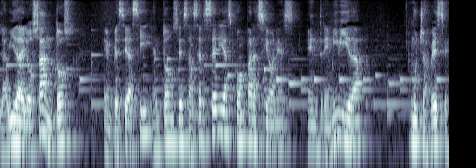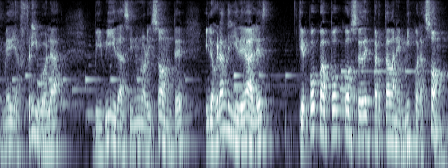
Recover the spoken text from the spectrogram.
La vida de los santos Empecé así entonces a hacer serias comparaciones entre mi vida, muchas veces media frívola, vivida sin un horizonte, y los grandes ideales que poco a poco se despertaban en mi corazón.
